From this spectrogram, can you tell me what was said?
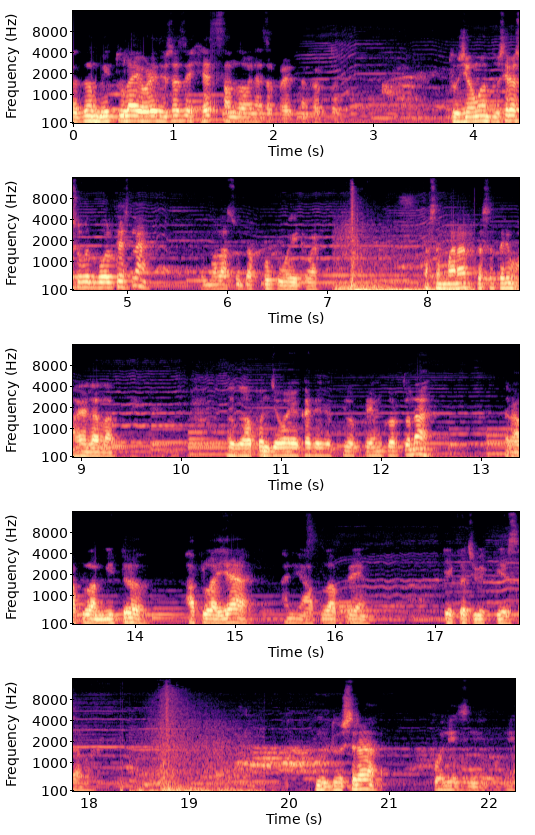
अगं मी तुला एवढ्या दिवसाचं हेच समजावण्याचा प्रयत्न करतो तू जेव्हा दुसऱ्यासोबत बोलतेस ना तर मला सुद्धा खूप वाईट वाटतं. असं मनात कसं तरी व्हायला लागते अगं आपण जेव्हा एखाद्या व्यक्तीवर प्रेम करतो ना तर आपला मित्र आपला यार आणि आपला प्रेम एकच व्यक्ती असावा. दुसरा कोणीच नाही.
